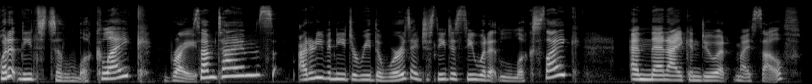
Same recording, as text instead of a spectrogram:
what it needs to look like. Right. Sometimes I don't even need to read the words, I just need to see what it looks like, and then I can do it myself.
